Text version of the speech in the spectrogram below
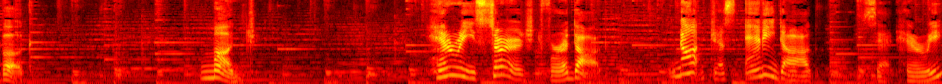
book. Mudge. Henry searched for a dog. Not just any dog, said Henry.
